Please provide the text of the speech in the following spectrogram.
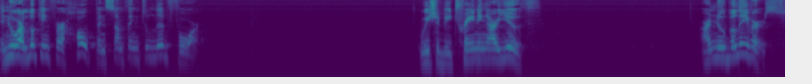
and who are looking for hope and something to live for. We should be training our youth, our new believers,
